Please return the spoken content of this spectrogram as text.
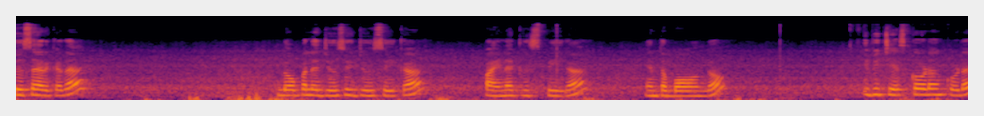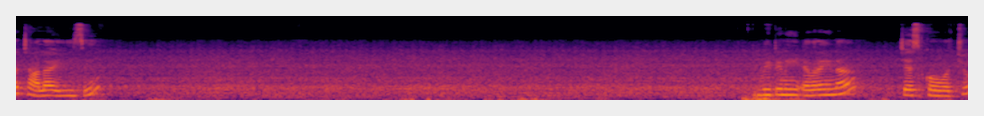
చూసారు కదా? లోపల జ్యూసీ జ్యూసీగా పైన క్రిస్పీగా ఎంత బాగుందో. ఇవి చేసుకోవడం కూడా చాలా ఈజీ. వీటిని ఎవరైనా చేసుకోవచ్చు.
